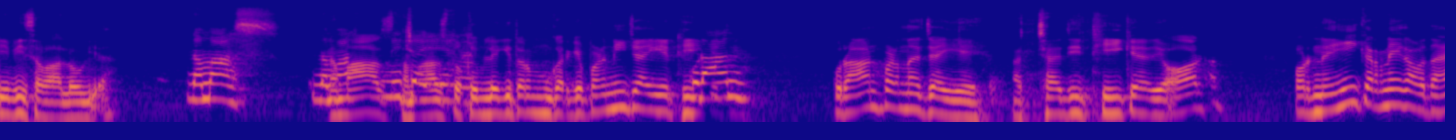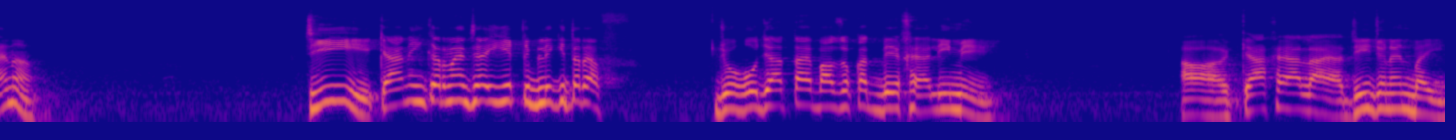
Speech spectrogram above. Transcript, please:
ये भी सवाल हो गया। नमाज़। नमाज़ नमाज़ तो। किबले की तरफ़ मुँह करके पढ़नी चाहिए ठीक है कुरान। कुरान पढ़ना चाहिए। अच्छा जी ठीक है और? और नहीं करने का बताया ना? जी क्या नहीं करना चाहिए किबले की तरफ़? जो हो जाता है बाज़त बेख्याली में। आ, क्या ख्याल आया? जी जुनैद भाई।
